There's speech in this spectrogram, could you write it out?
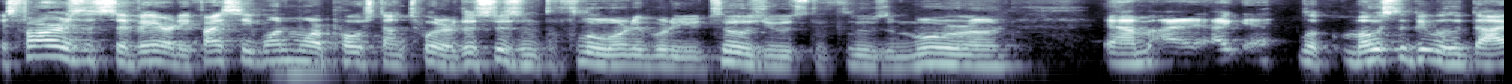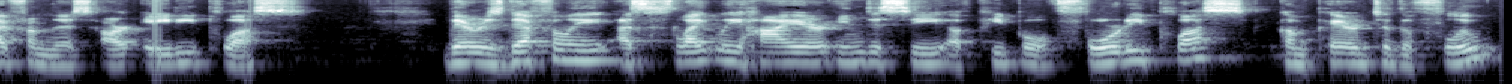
As far as the severity, if I see one more post on Twitter, this isn't the flu. Anybody who tells you it's the flu is a moron. Um, I, I, look, most of the people who die from this are 80 plus. There is definitely a slightly higher indice of people 40 plus compared to the flu.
